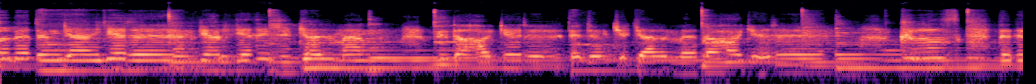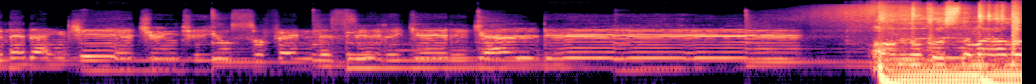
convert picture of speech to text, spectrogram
söyledim gel geri Gel geri gelmem. Bir daha geri Dedim ki gelme daha geri. Kız dedi neden ki? Çünkü Yusuf Ennesiri geri geldi. 19 numaralı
